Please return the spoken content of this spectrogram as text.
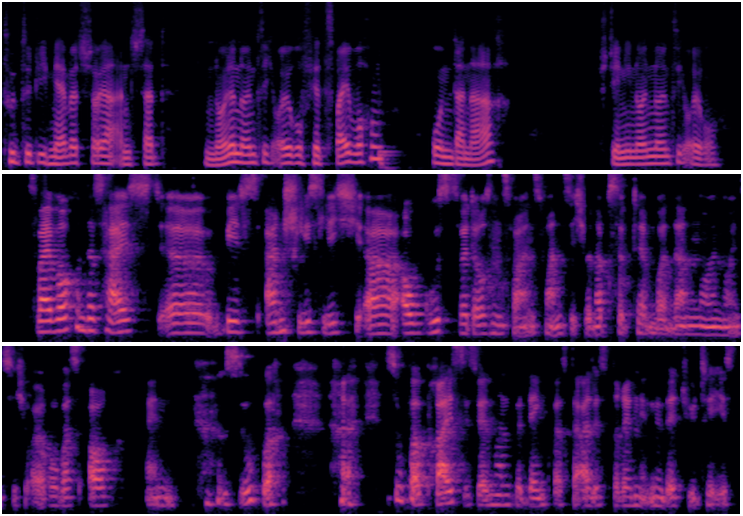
zuzüglich Mehrwertsteuer anstatt 99 Euro für zwei Wochen und danach stehen die 99 Euro. Zwei Wochen, das heißt äh, bis anschließend äh, August 2022 und ab September dann 99 Euro, was auch ein super, super Preis ist, wenn man bedenkt, was da alles drin in der Tüte ist.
